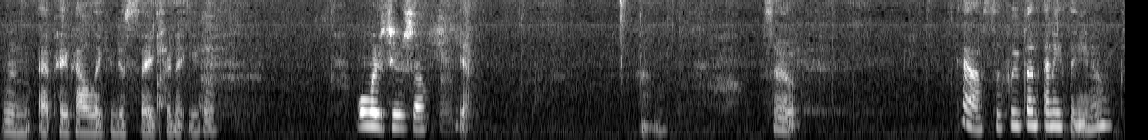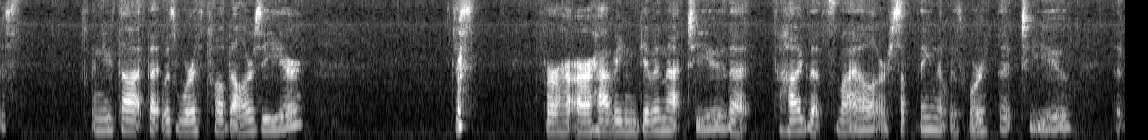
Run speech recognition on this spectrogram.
when at PayPal they can just say Credit Eagle? One way to do so. Yeah. Um, so, yeah, so if we've done anything, you know, just, and you thought that was worth $12 a year, just for our having given that to you, that hug, that smile, or something that was worth it to you, that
